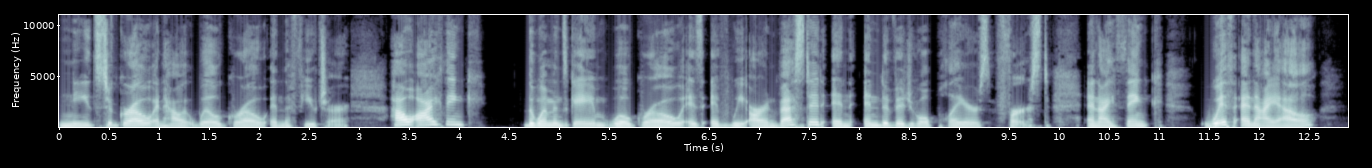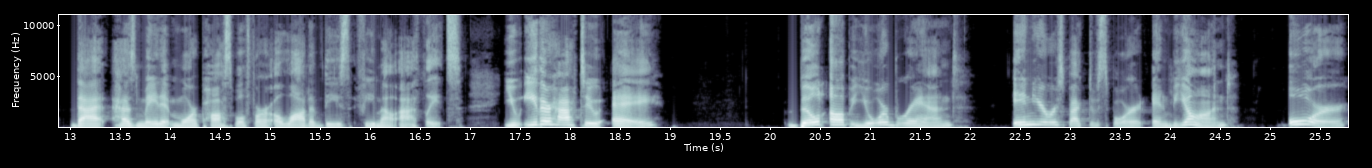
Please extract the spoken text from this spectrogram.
needs to grow and how it will grow in the future. How I think the women's game will grow is if we are invested in individual players first. And I think with NIL, that has made it more possible for a lot of these female athletes. You either have to, A, build up your brand in your respective sport and beyond, or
